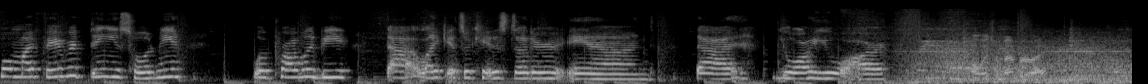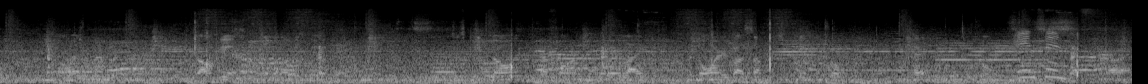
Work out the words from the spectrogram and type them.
Well, my favorite thing he's told me would probably be that like it's okay to stutter and that you are who you are. Always remember, right? Always remember. It's all good. It will always be okay. Just keep going, have fun, enjoy life. Don't worry about something that you can't control. Okay? Cool. Jansen. All right.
